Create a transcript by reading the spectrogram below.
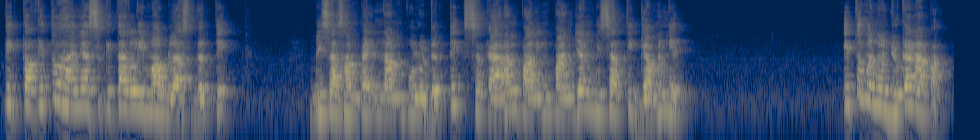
TikTok itu hanya sekitar 15 detik. Bisa sampai 60 detik. Sekarang paling panjang bisa 3 menit. Itu menunjukkan apa?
